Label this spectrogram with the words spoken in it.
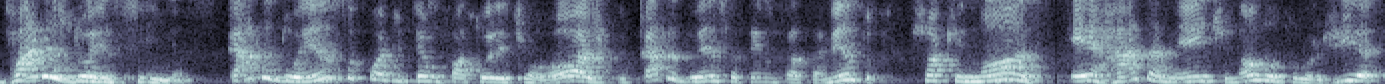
várias doencinhas. Cada doença pode ter um fator etiológico, cada doença tem um tratamento, só que nós, erradamente, na odontologia,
